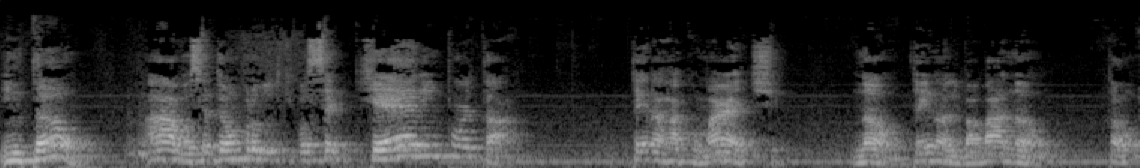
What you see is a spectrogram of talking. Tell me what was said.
Então, ah, você tem um produto que você quer importar. Tem na Hakumart? Não. Tem no Alibaba? Não. Então,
